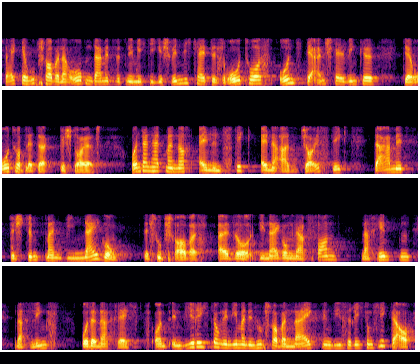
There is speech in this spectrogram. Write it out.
steigt der Hubschrauber nach oben. Damit wird nämlich die Geschwindigkeit des Rotors und der Anstellwinkel der Rotorblätter gesteuert. Und dann hat man noch einen Stick, eine Art Joystick. Damit bestimmt man die Neigung des Hubschraubers. Also die Neigung nach vorn, nach hinten, nach links oder nach rechts. Und in die Richtung, in die man den Hubschrauber neigt, in diese Richtung fliegt er auch.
